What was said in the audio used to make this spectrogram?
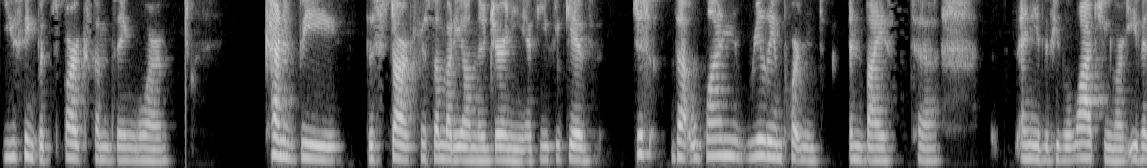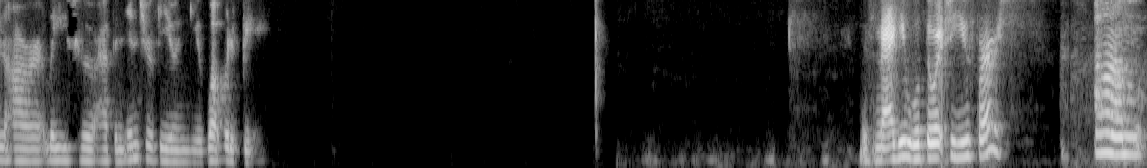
you think would spark something or kind of be the start for somebody on their journey, if you could give just that one really important advice to any of the people watching or even our ladies who have been interviewing you, what would it be? Ms. Maggie, we'll throw it to you first. Um,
